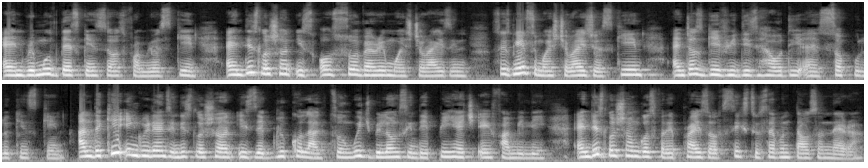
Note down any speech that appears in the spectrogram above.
and remove dead skin cells from your skin. And this lotion is also very moisturizing. So it's going to moisturize your skin and just give you this healthy and supple looking skin. And the key ingredient in this lotion is the glucolactone, which belongs in the PHA family. And this lotion goes for the price of 6 to 7,000 Naira.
